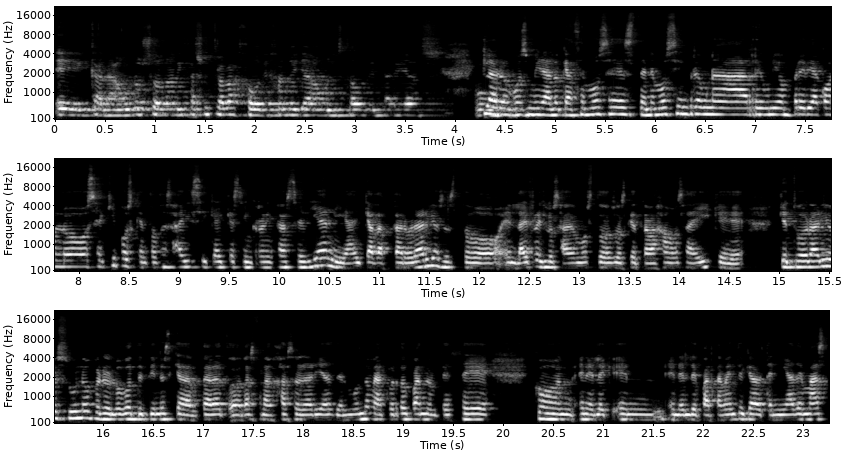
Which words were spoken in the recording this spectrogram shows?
eh, cada uno se organiza su trabajo dejando ya un listado de tareas. Claro, pues mira, lo que hacemos es, tenemos siempre una reunión previa con los equipos, que entonces ahí sí que hay que sincronizarse bien y hay que adaptar horarios. Esto en LifeRace lo sabemos todos los que trabajamos ahí, que, que tu horario es uno, pero luego te tienes que adaptar a todas las franjas horarias del mundo. Me acuerdo cuando empecé con, en, el, en, el departamento y claro, tenía además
